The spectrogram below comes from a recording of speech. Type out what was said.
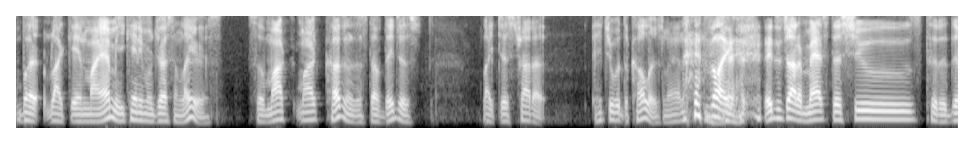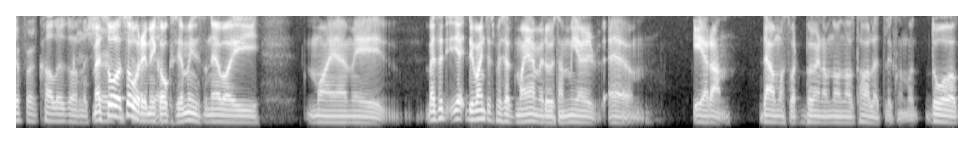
But like in Miami, you can't even dress in layers. So my my cousins and stuff, they just like just try to hit you with the colors, man. it's like they just try to match the shoes to the different colors on the shirt. Men så, så var det mycket också. Jag minns när jag var i Miami. Men så, det det var inte speciellt Miami då, utan mer ehm, eran. Där måste varit början av 00-talet. Liksom. Och då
